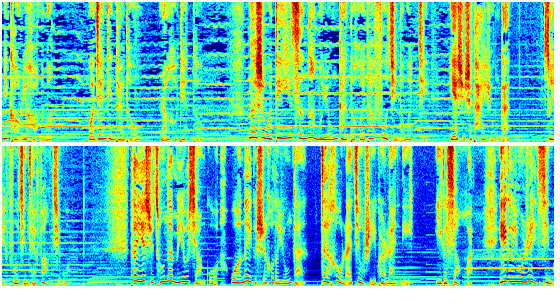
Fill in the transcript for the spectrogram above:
你考虑好了吗？”我坚定抬头，然后点头。那是我第一次那么勇敢地回答父亲的问题。也许是太勇敢，所以父亲才放弃我。他也许从来没有想过，我那个时候的勇敢，在后来就是一块烂泥，一个笑话，一个用任性。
